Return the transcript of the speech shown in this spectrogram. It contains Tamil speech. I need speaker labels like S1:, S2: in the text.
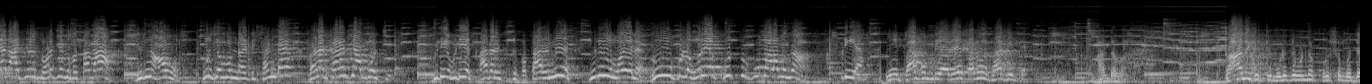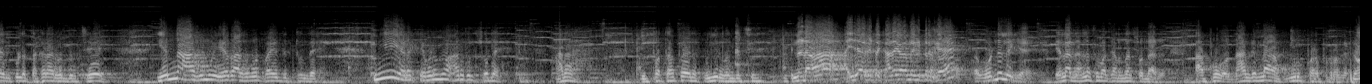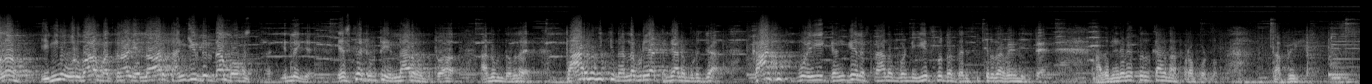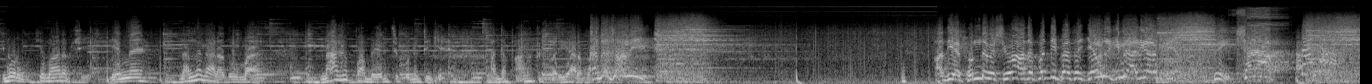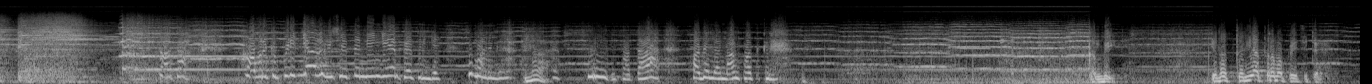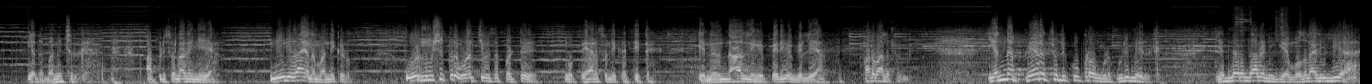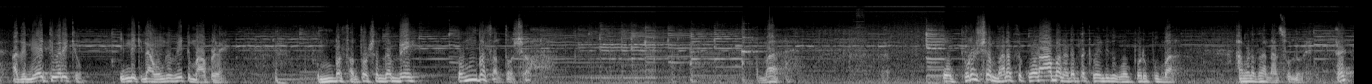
S1: ஏதாச்சும் தொலைச்சது பார்த்தாதா என்ன ஆகும்? புருஷன் முண்டாட்டி சண்டை வில கணக்கா போச்சு. விடிய விடிய காதலிச்சுட்டு பார்த்தாதுன்னு இன்னும் ஓயல ரூமுக்குள்ள ஒரே கூத்து குமாரம் தான்
S2: அப்படியா?
S1: நீ பார்க்க முடியாதே கதவை சாத்திட்டேன்.
S3: ஆண்டவா தாலி கட்டி முடிஞ்ச உடனே புருஷன் பஞ்சாயத்துக்குள்ள தகராறு வந்துருச்சு. என்ன ஆகுமோ ஏதாகுமோ பயந்துட்டு இருந்தேன். நீ எனக்கு எவ்வளவோ ஆறுதல் சொன்ன. ஆனா இப்ப தப்ப எனக்கு உயிர் வந்துச்சு.
S4: என்னடா ஐயா கிட்ட கதை வந்துகிட்டு இருக்க?
S3: ஒண்ணு இல்லைங்க. எல்லாம் நல்ல சமாச்சாரம் தான் சொன்னாரு. அப்போ நாங்கெல்லாம் ஊர் பரப்புறோங்க
S4: இன்னும் ஒரு வாரம் பத்து நாள் எல்லாரும் தங்கி இருந்துட்டு தான் போகணும்.
S3: இல்லைங்க. எஸ்டேட் விட்டு எல்லாரும் வந்துட்டோம். அதுவும் தவிர பார்வதிக்கு நல்லபடியா கல்யாணம் முடிஞ்சா காசிக்கு போய் கங்கையில ஸ்நானம் பண்ணி ஈஸ்வரனை தரிசிக்கிறதா வேண்டிக்கிட்டேன். அதை நிறைவேற்றுறதுக்காக நான் புறப்படணும். தம்பி இன்னொரு முக்கியமான விஷயம்.
S4: என்ன?
S3: நல்ல நாள் அதுவுமா. நாகப்பாம்பை எரிச்சு கொண்டுட்டீங்க அந்த பாவத்துக்கு பரிகாரம்.
S4: அது என் சொந்த விஷயம். அதை பத்தி பேச எவனுக்குமே அதிகாரம்
S2: அவருக்கு பிடிக்காத விஷயத்தை நீங்க ஏன் பேசுறீங்க? சும்மா இருங்க.
S3: அம்மா.
S2: புரியுது தாத்தா. அதெல்லாம் நான் பாத்துக்கிறேன்.
S3: தம்பி ஏதோ தெரியாத்தனமா பேசிட்டேன் என்னை மன்னிச்சிருக்க
S4: அப்படி சொல்லாதீங்க ஐயா. நீங்க தான் என்ன மன்னிக்கணும். ஒரு நிமிஷத்துல உணர்ச்சி வசப்பட்டு உங்க பேரை சொல்லி கத்திட்டேன் என்ன இருந்தாலும் நீங்க பெரியவங்க இல்லையா?
S3: பரவாயில்ல தம்பி. என்ன பேரை சொல்லி கூப்பிட உங்களுக்கு உரிமை இருக்கு? என்ன இருந்தாலும் நீங்க முதலாளி இல்லையா?
S4: அது நேற்று வரைக்கும். இன்னைக்கு நான் உங்க வீட்டு மாப்பிள்ளை.
S3: ரொம்ப சந்தோஷம் தம்பி. ரொம்ப சந்தோஷம். அம்மா உன் புருஷன் மனசு கூடாம நடந்துக்க வேண்டியது உன் பொறுப்புமா? அவ்வளவுதான் நான் சொல்லுவேன்?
